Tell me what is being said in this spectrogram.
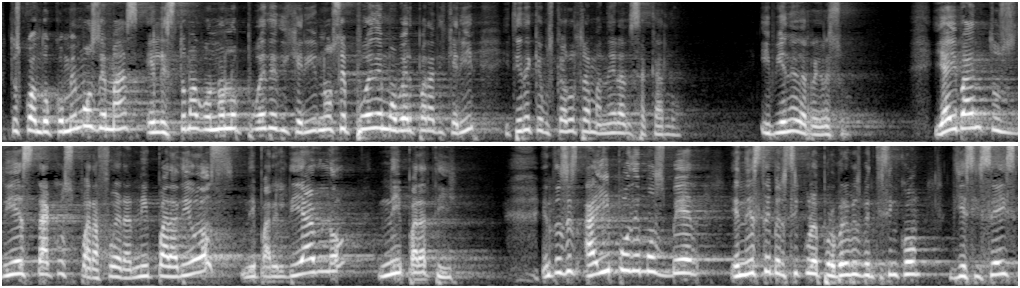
Entonces, cuando comemos de más, el estómago no lo puede digerir, no se puede mover para digerir y tiene que buscar otra manera de sacarlo y viene de regreso. Y ahí van tus 10 tacos para afuera, ni para Dios, ni para el diablo, ni para ti. Entonces ahí podemos ver en este versículo de Proverbios 25, 16,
